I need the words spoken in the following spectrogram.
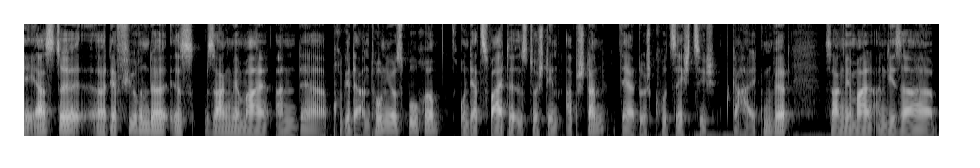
Der erste, äh, der Führende ist, sagen wir mal, an der Brücke der Antoniusbuche und der zweite ist durch den Abstand, der durch Code 60 gehalten wird, sagen wir mal an dieser,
